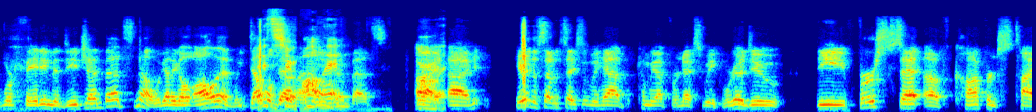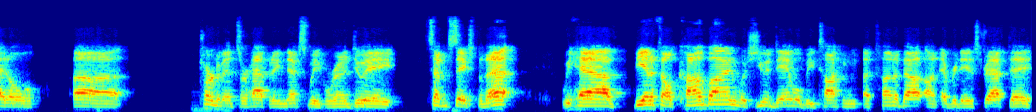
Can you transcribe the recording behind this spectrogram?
We're fading the DGen bets. No, we got to go all in. We doubled down on all DGen in. bets. All All right. Uh, here are the seven stakes that we have coming up for next week. We're going to do the first set of conference title uh, tournaments are happening next week. We're going to do a seven stakes for that. We have the NFL Combine, which you and Dan will be talking a ton about on Every Day's Draft Day.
